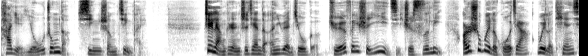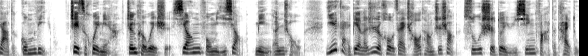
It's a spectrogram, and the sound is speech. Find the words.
他也由衷的心生敬佩。这两个人之间的恩怨纠葛，绝非是一己之私利，而是为了国家、为了天下的公利。这次会面啊，真可谓是相逢一笑泯恩仇，也改变了日后在朝堂之上苏轼对于新法的态度。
